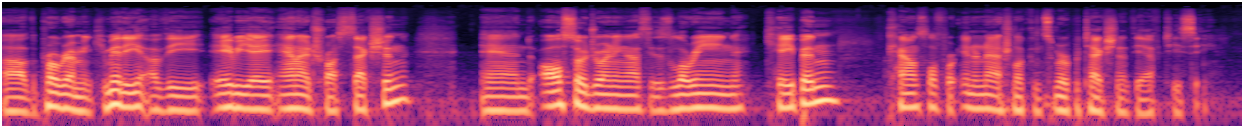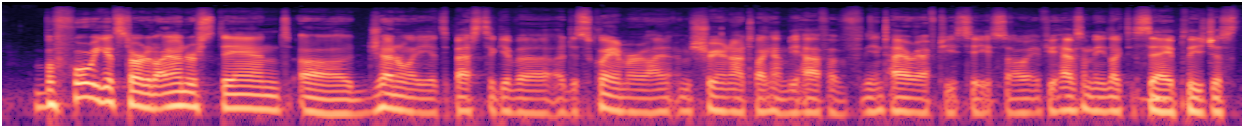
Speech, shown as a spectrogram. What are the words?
uh, the programming committee of the ABA antitrust section. And also joining us is Laureen Kapin, counsel for international consumer protection at the FTC. Before we get started, I understand uh, generally it's best to give a, a disclaimer. I, am sure you're not talking on behalf of the entire FTC. So if you have something you'd like to say, please just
